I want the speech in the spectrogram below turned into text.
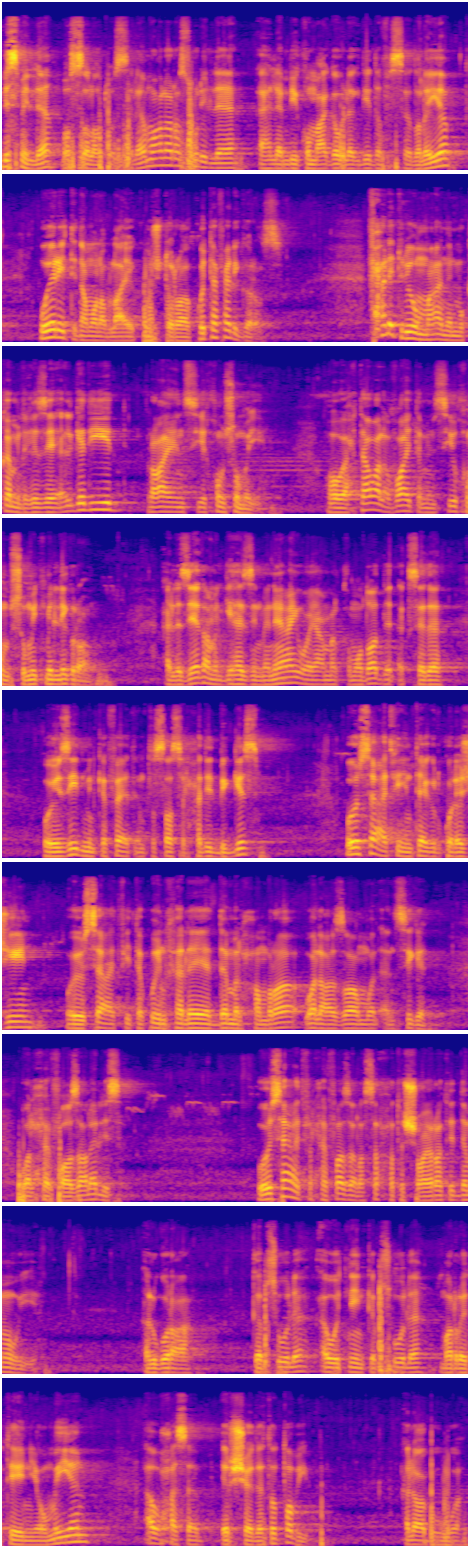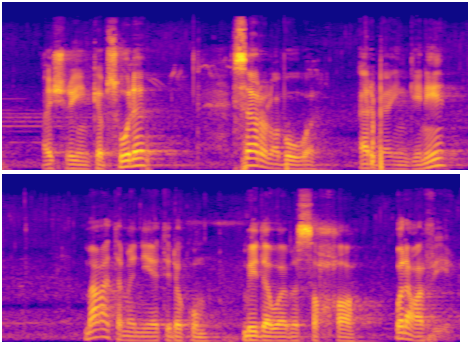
بسم الله والصلاة والسلام على رسول الله. أهلا بكم مع جولة جديدة في الصيدلية. ويا ريت تدعمونا ب like واشتراك وتفعيل الجرس. في حلقة اليوم معانا المكمل الغذائي الجديد راين سي 500 وهو يحتوي على فيتامين سي 500 ملغ جرام الذي يدعم الجهاز المناعي ويعمل كمضاد للأكسدة ويزيد من كفاءة امتصاص الحديد بالجسم. ويساعد في إنتاج الكولاجين. ويساعد في تكوين خلايا الدم الحمراء والعظام والأنسجة والحفاظ على اللسان. ويساعد في الحفاظ على صحة الشعيرات الدموية. الجرعة كبسولة أو اتنين كبسولة مرتين يوميا أو حسب إرشادات الطبيب. العبوة عشرين كبسولة سعر العبوة أربعين جنيه مع تمنياتي لكم بدوام الصحة والعافية.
